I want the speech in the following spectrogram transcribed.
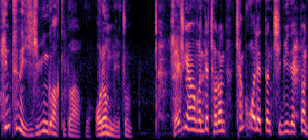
힌트는 이 집인 것 같기도 하고 어렵네 좀 제일 중요한 건데 저런 창고가 됐던 집이 됐던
